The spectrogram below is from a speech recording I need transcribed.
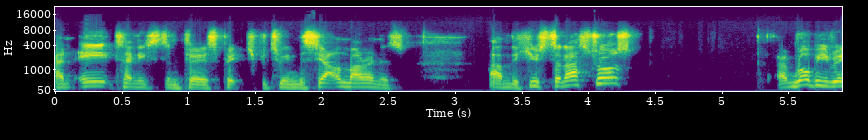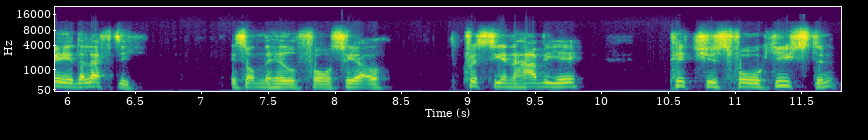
an 8 10 Eastern first pitch between the Seattle Mariners and the Houston Astros. Uh, Robbie Ray, the lefty, is on the hill for Seattle. Cristian Javier pitches for Houston.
